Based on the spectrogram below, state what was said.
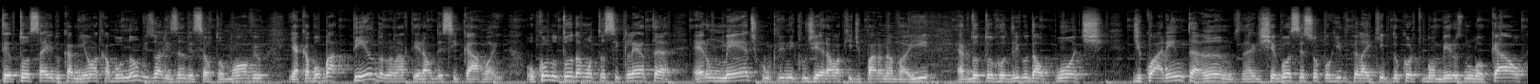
tentou sair do caminhão, acabou não visualizando esse automóvel e acabou batendo na lateral desse carro aí. O condutor da motocicleta era um médico, um clínico geral aqui de Paranavaí, era o Dr. Rodrigo Dal Ponte, de 40 anos, né? Ele chegou a ser socorrido pela equipe do Corpo de Bombeiros no local,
